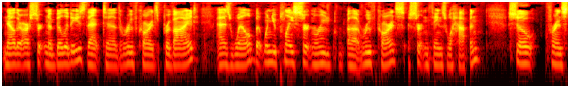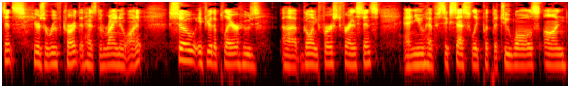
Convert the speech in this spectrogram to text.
Now, there are certain abilities that uh, the roof cards provide as well, but when you place certain roof, uh, roof cards, certain things will happen. So, for instance, here's a roof card that has the rhino on it. So, if you're the player who's uh, going first, for instance, and you have successfully put the two walls on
